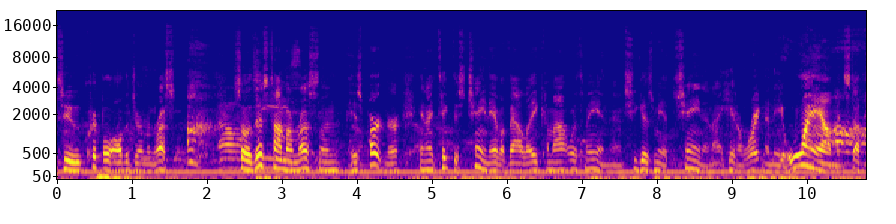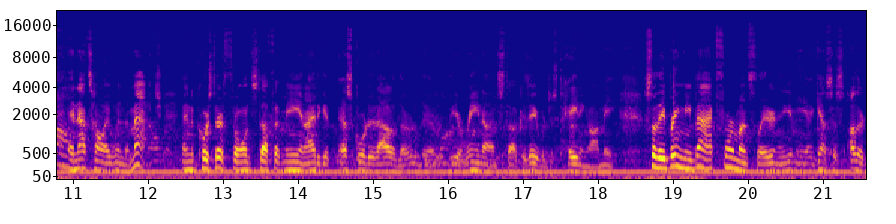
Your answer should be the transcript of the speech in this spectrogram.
to cripple all the German wrestlers. Oh, so this time I'm wrestling his partner, and I take this chain. They have a valet come out with me, and, and she gives me a chain, and I hit him right in the knee, wham, and stuff. Oh. And that's how I win the match. And of course, they're throwing stuff at me, and I had to get escorted out of the, the, the arena and stuff because they were just hating on me. So they bring me back four months later, and they get me against this other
